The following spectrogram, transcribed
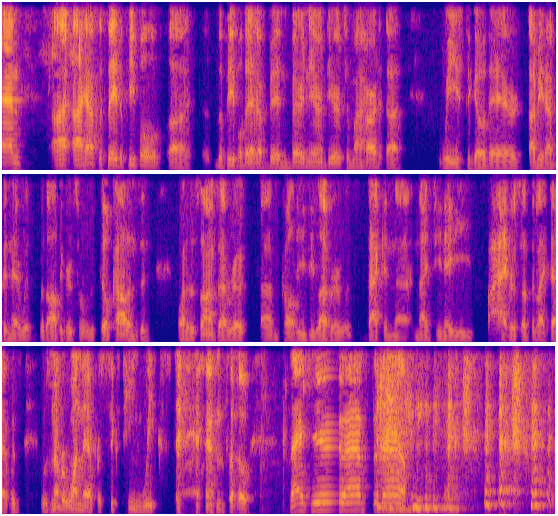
and I, I have to say the people uh, the people there have been very near and dear to my heart. Uh, we used to go there. I mean, I've been there with with all the groups with Phil Collins, and one of the songs I wrote um, called "Easy Lover" was back in uh, 1985 or something like that. It was it was number one there for 16 weeks, and so thank you, Amsterdam.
